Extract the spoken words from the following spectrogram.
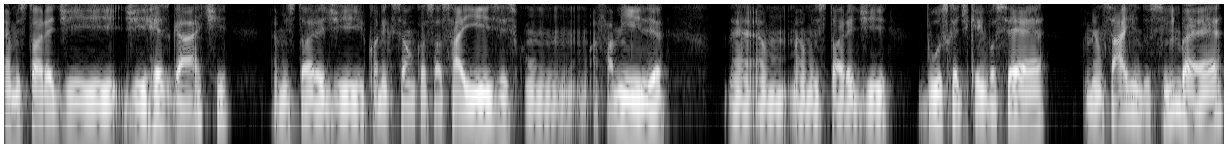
é uma história de, de resgate, é uma história de conexão com as suas raízes, com a família, né? É, um- é uma história de busca de quem você é. A mensagem do Simba é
